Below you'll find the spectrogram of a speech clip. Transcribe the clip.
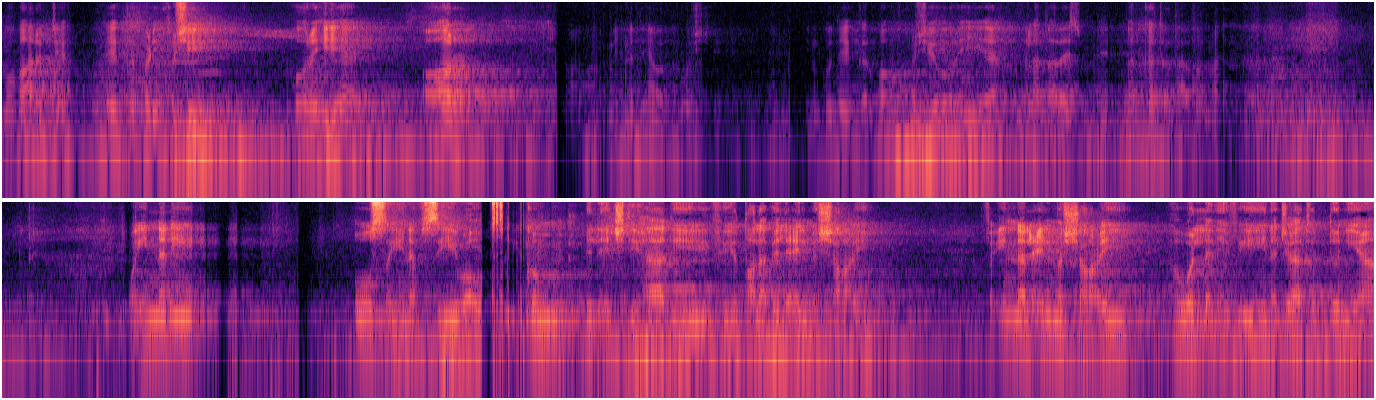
مبارک چہروں کو دیکھ کر بڑی خوشی ہو رہی ہے اور جو آپ کی محنتیں اور کوششیں ہیں ان کو دیکھ کر بہت خوشی ہو رہی ہے۔ اللہ تعالیٰ اس میں برکت عطا فرمائے۔ وإنني أوصي نفسي وأوصيكم بالاجتهاد في طلب العلم الشرعي فإن العلم الشرعي هو الذي فيه نجاة الدنيا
